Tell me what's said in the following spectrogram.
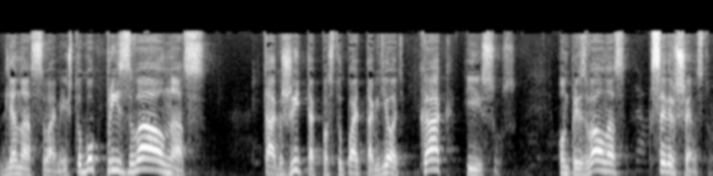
для нас с вами, и что Бог призвал нас так жить, так поступать, так делать, как Иисус. Он призвал нас к совершенству.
